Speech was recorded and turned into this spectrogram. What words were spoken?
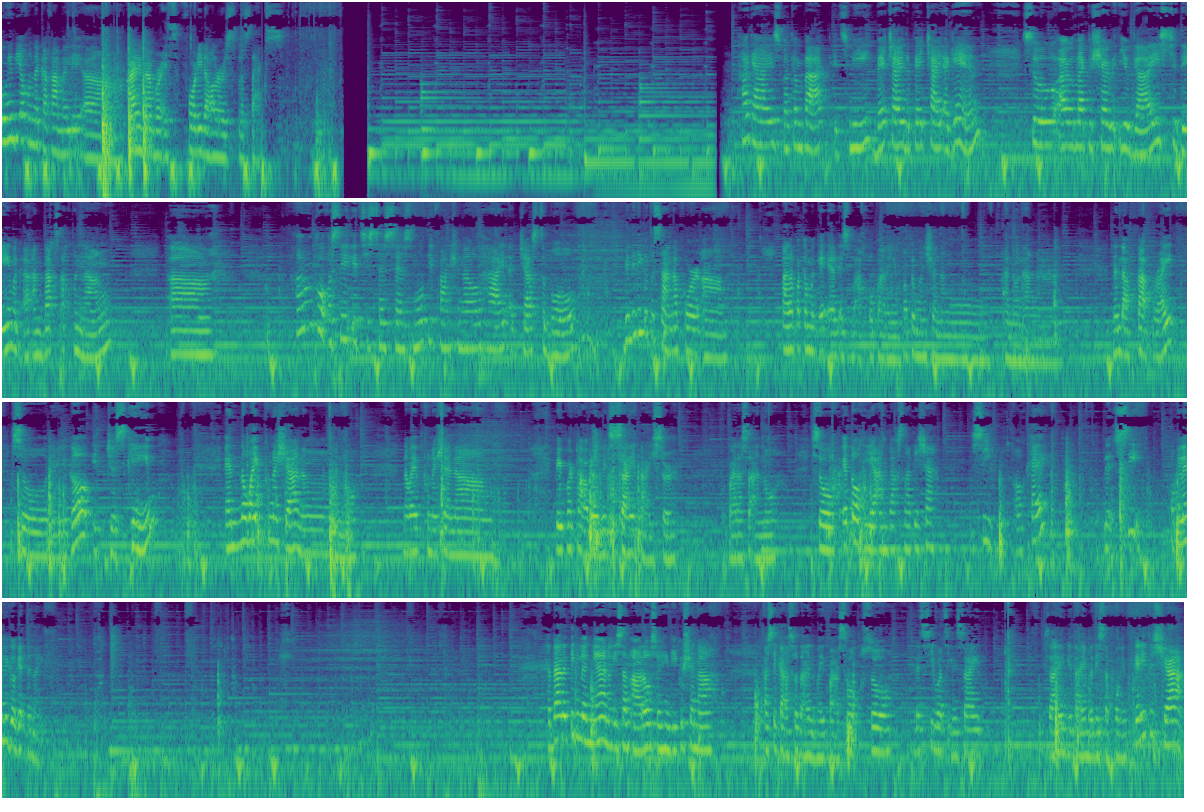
Kung hindi ako nagkakamali, uh, I remember it's $40 plus tax. Hi guys, welcome back. It's me, Bechay the Pechay again. So, I would like to share with you guys today, mag-unbox ako ng uh, Ewan ko kasi it says, says multifunctional, high adjustable. Binili ko to sana for um, para pagka mag-ELS ba ako para yung patungan siya ng ano ng uh, ng laptop, right? So there you go. It just came. And na-wipe na siya ng ano, na-wipe ko na siya ng paper towel with sanitizer para sa ano. So, ito, i-unbox natin siya. See, okay? Let's see. Okay, let me go get the knife. Darating lang yan ng isang araw so hindi ko siya na kasikaso dahil may pasok. So, let's see what's inside. Sana hindi tayo ma-disappoint. Ganito siya.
